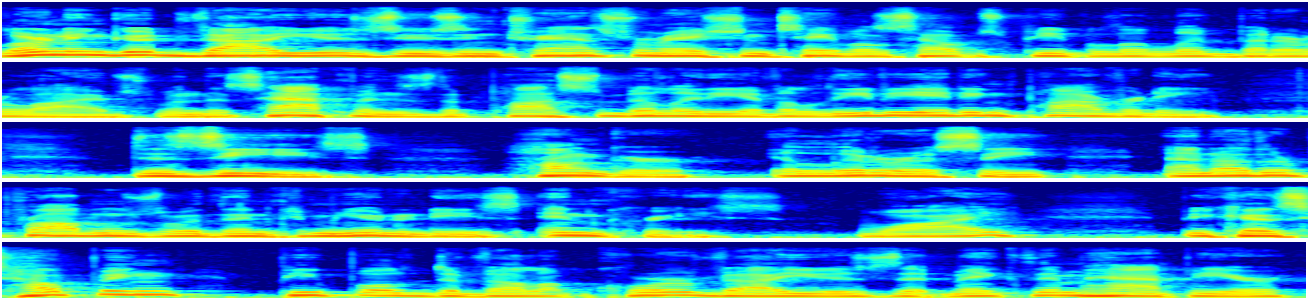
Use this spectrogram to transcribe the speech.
Learning good values using transformation tables helps people to live better lives. When this happens, the possibility of alleviating poverty, disease, hunger, illiteracy, and other problems within communities increase. Why? Because helping people develop core values that make them happier,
